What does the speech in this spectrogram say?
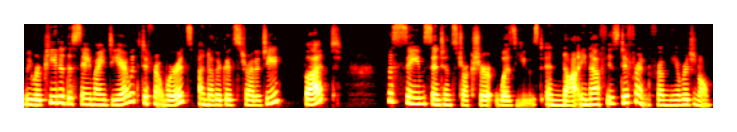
We repeated the same idea with different words, another good strategy, but the same sentence structure was used and not enough is different from the original.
